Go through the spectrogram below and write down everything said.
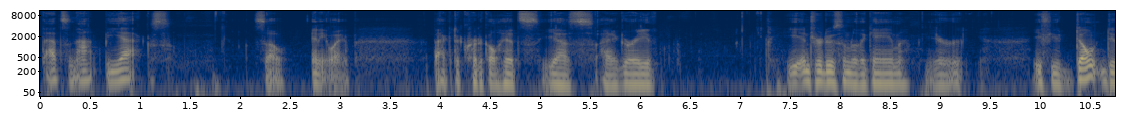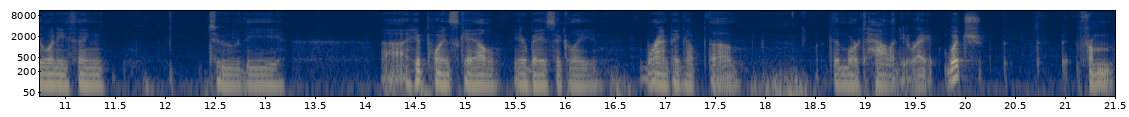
that's not BX. So anyway, back to critical hits. Yes, I agree. You introduce them to the game. You're if you don't do anything to the uh, hit point scale, you're basically ramping up the the mortality rate, which, from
